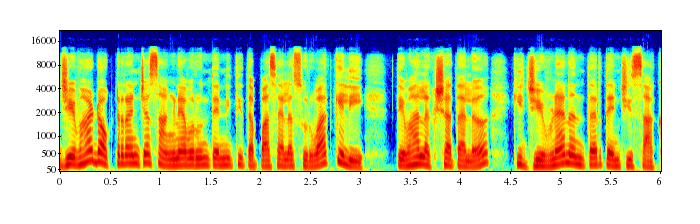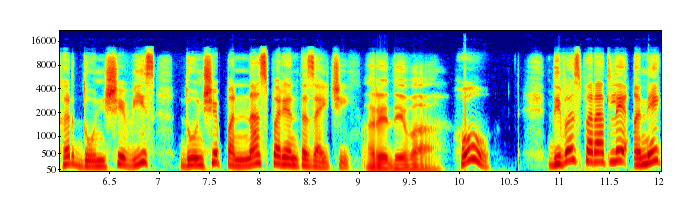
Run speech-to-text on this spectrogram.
जेव्हा डॉक्टरांच्या सांगण्यावरून त्यांनी ती तपासायला सुरुवात केली तेव्हा लक्षात आलं की जेवणानंतर त्यांची साखर दोनशे वीस दोनशे पन्नास पर्यंत जायची. अरे देवा! हो. दिवसभरातले अनेक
